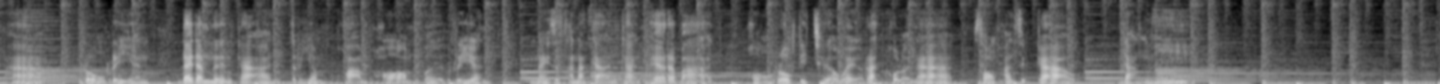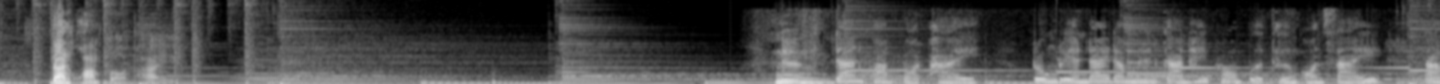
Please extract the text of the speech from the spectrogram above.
2565 โรงเรียนได้ดำเนินการเตรียมความพร้อมเปิดเรียน ในสถานการณ์การแพร่ระบาดของโรคติดเชื้อไวรัสโคโรนา 2019 ดังนี้ ด้านความปลอดภัย 1. ด้านความปลอดภัย โรงเรียนได้ดำเนินการให้พร้อมเปิดเทอมออนไซต์ตาม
